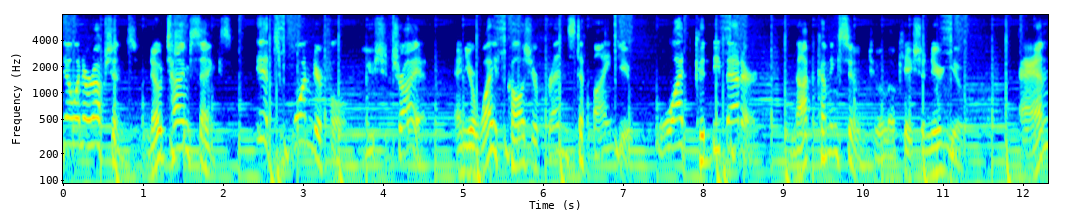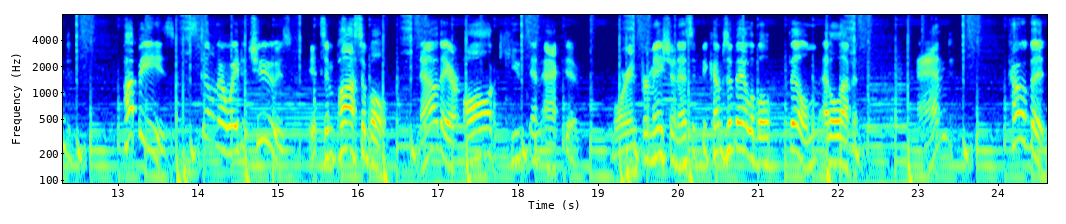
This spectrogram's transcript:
No interruptions, no time sinks. It's wonderful. You should try it. And your wife calls your friends to find you. What could be better? Not coming soon to a location near you. And puppies! Still no way to choose. It's impossible. Now they are all cute and active. More information as it becomes available. Film at 11. And COVID.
